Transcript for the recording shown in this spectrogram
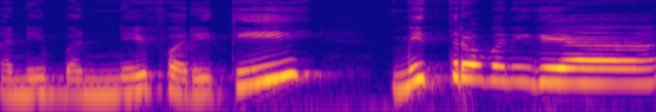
અને બંને ફરીથી મિત્રો બની ગયા.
